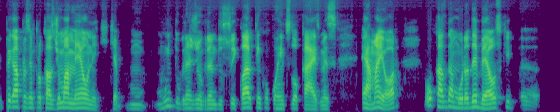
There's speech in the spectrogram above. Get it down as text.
e pegar, por exemplo, o caso de uma Melnick, que é muito grande no Rio Grande do Sul, e claro tem concorrentes locais, mas é a maior, ou o caso da Mura de Bells, que uh,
